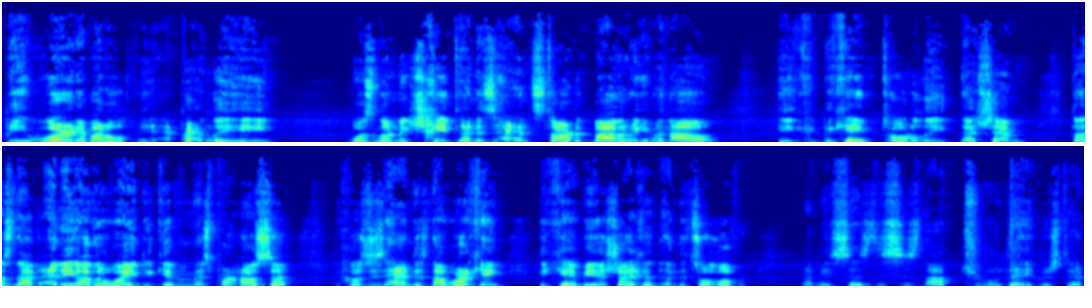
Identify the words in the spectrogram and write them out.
be worried about ultimately. Apparently, he was learning shechita and his hand started bothering him, and now he became totally. Hashem doesn't have any other way to give him his parnasa because his hand is not working. He can't be a sheikhet, and it's all over. Rabbi says this is not true. The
